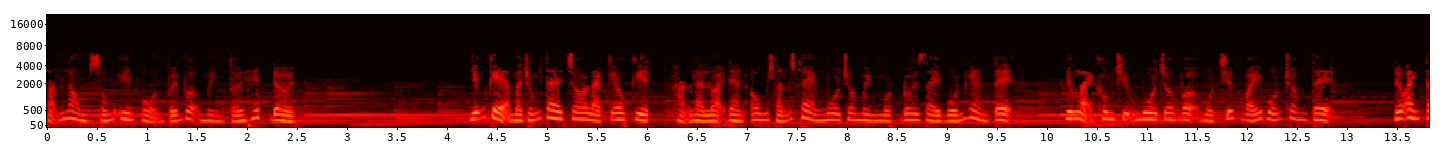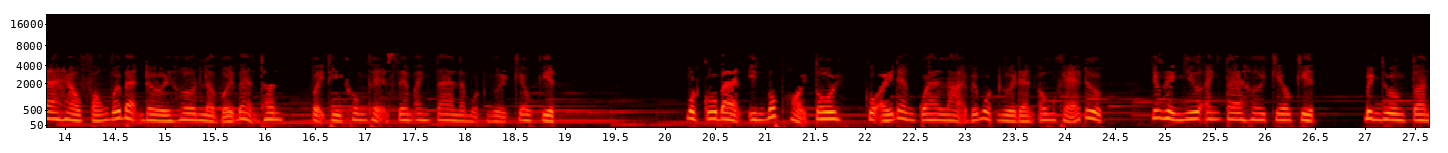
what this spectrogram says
sẵn lòng sống yên ổn với vợ mình tới hết đời. Những kẻ mà chúng ta cho là keo kiệt hẳn là loại đàn ông sẵn sàng mua cho mình một đôi giày 4.000 tệ, nhưng lại không chịu mua cho vợ một chiếc váy 400 tệ. Nếu anh ta hào phóng với bạn đời hơn là với bản thân, vậy thì không thể xem anh ta là một người keo kiệt. Một cô bạn inbox hỏi tôi, cô ấy đang qua lại với một người đàn ông khá được, nhưng hình như anh ta hơi keo kiệt. Bình thường toàn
